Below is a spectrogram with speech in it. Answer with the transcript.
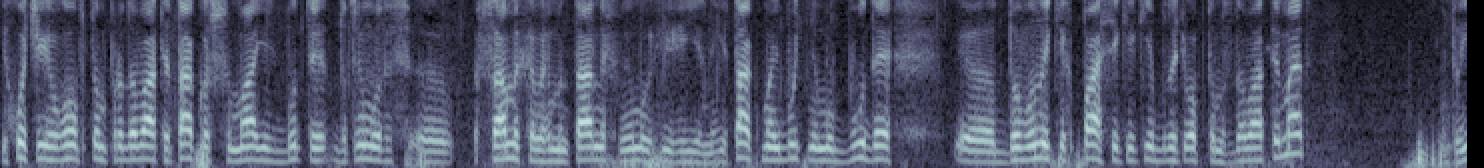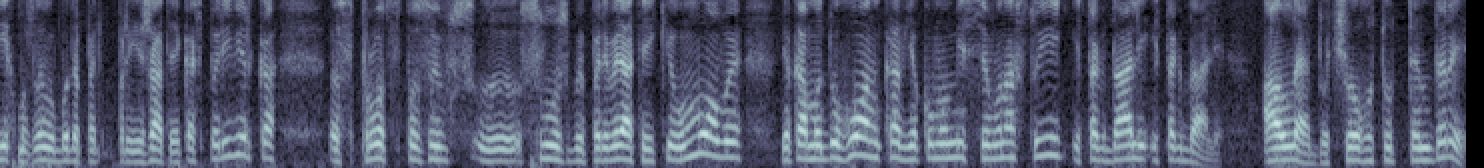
і хоче його оптом продавати, також мають бути дотримуватися е, самих елементарних вимог гігієни. І так в майбутньому буде е, до великих пасік, які будуть оптом здавати мед до їх можливо буде приїжджати якась перевірка е, з продспозив перевіряти, які умови, яка медогонка, в якому місці вона стоїть, і так далі. і так далі. Але до чого тут тендери?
